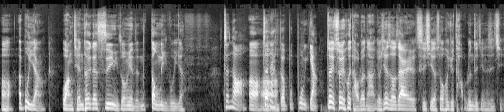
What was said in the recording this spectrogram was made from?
嗯、哦，啊，不一样，往前推跟示意你做面子，那动力不一样。真的哦，哦这两个不不一样。对，所以会讨论啊。有些时候在实习的时候会去讨论这件事情。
